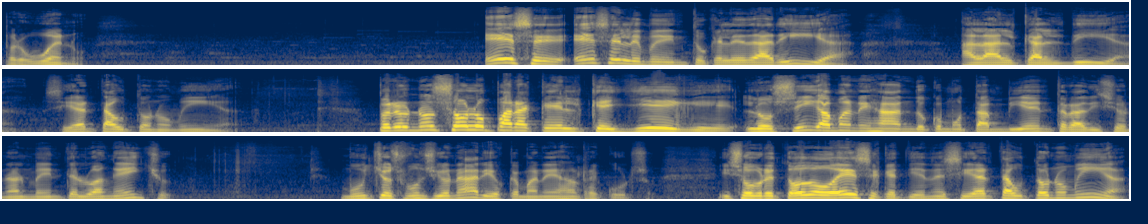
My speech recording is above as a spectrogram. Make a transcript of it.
pero bueno, ese, ese elemento que le daría a la alcaldía cierta autonomía, pero no solo para que el que llegue lo siga manejando como también tradicionalmente lo han hecho muchos funcionarios que manejan recursos, y sobre todo ese que tiene cierta autonomía.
